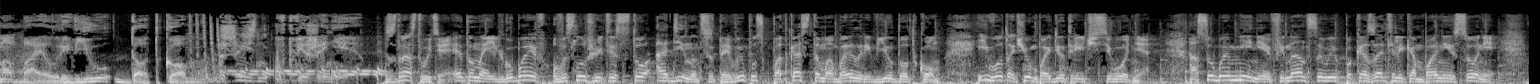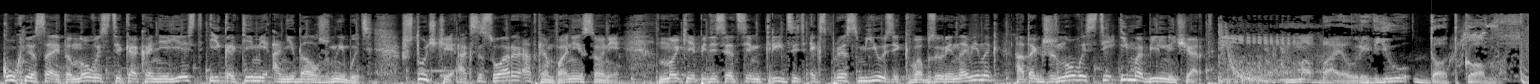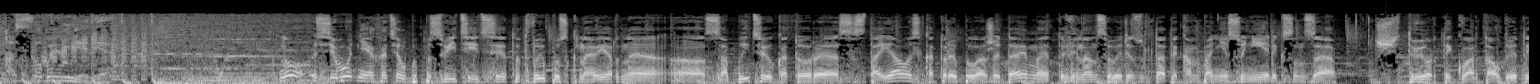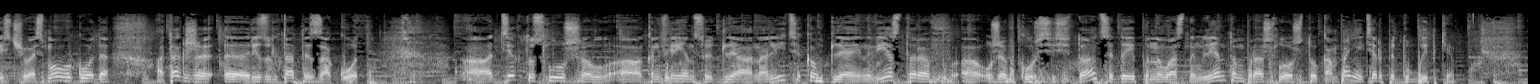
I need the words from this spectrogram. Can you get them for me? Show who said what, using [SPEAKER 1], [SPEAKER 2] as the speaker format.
[SPEAKER 1] MobileReview.com Жизнь в движении
[SPEAKER 2] Здравствуйте, это Наиль Губаев. Вы слушаете 111 выпуск подкаста MobileReview.com. И вот о чем пойдет речь сегодня. Особое мнение, финансовые показатели компании Sony, кухня сайта, новости, как они есть и какими они должны быть. Штучки, аксессуары от компании Sony. Nokia 5730 Express Music в обзоре новинок, а также новости и мобильный чарт.
[SPEAKER 1] MobileReview.com Особое мнение
[SPEAKER 3] ну, сегодня я хотел бы посвятить этот выпуск, наверное, э, событию, которое состоялось, которое было ожидаемо. Это финансовые результаты компании Sony Ericsson за четвертый квартал 2008 года, а также э, результаты за год. А, те, кто слушал а, конференцию для аналитиков, для инвесторов, а, уже в курсе ситуации, да и по новостным лентам прошло, что компания терпит убытки.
